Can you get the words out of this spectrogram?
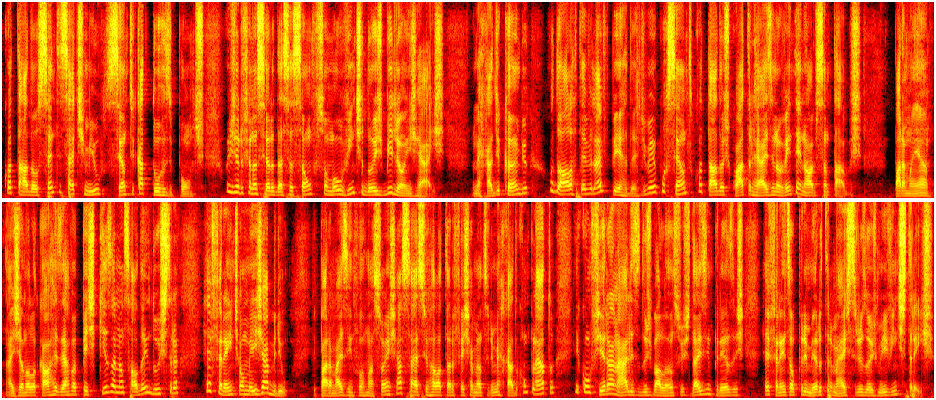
cotado aos 107.114 pontos. O giro financeiro da sessão somou 22 bilhões de reais. No mercado de câmbio, o dólar teve leve perda de 0,5%, cotado aos R$ 4,99. Para amanhã, a agenda local reserva pesquisa mensal da indústria referente ao mês de abril. E para mais informações, acesse o relatório Fechamento de Mercado completo e confira a análise dos balanços das empresas referentes ao primeiro trimestre de 2023.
